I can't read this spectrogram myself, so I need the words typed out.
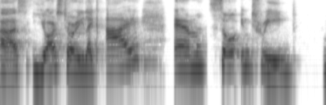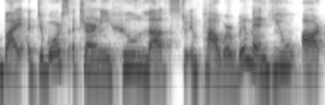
us your story? Like, I am so intrigued by a divorce attorney who loves to empower women, you hmm. are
